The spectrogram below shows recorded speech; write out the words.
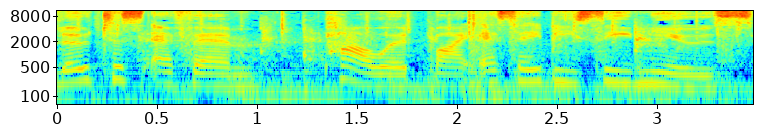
Lotus FM, powered by SABC News.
